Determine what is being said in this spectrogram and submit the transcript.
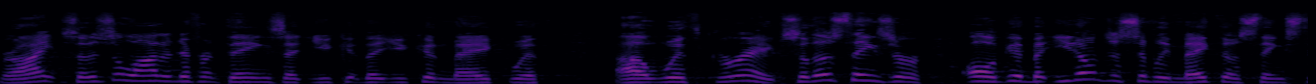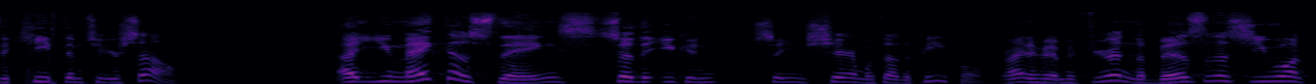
right? So there's a lot of different things that you can, that you can make with uh, with grapes. So those things are all good, but you don't just simply make those things to keep them to yourself. Uh, you make those things so that you can so you can share them with other people, right? If, if you're in the business, you want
